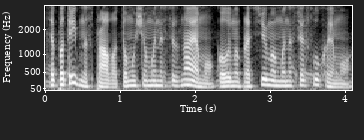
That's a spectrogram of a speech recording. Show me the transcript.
Це потрібна справа, тому що ми не все знаємо. Коли ми працюємо, ми не все слухаємо.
